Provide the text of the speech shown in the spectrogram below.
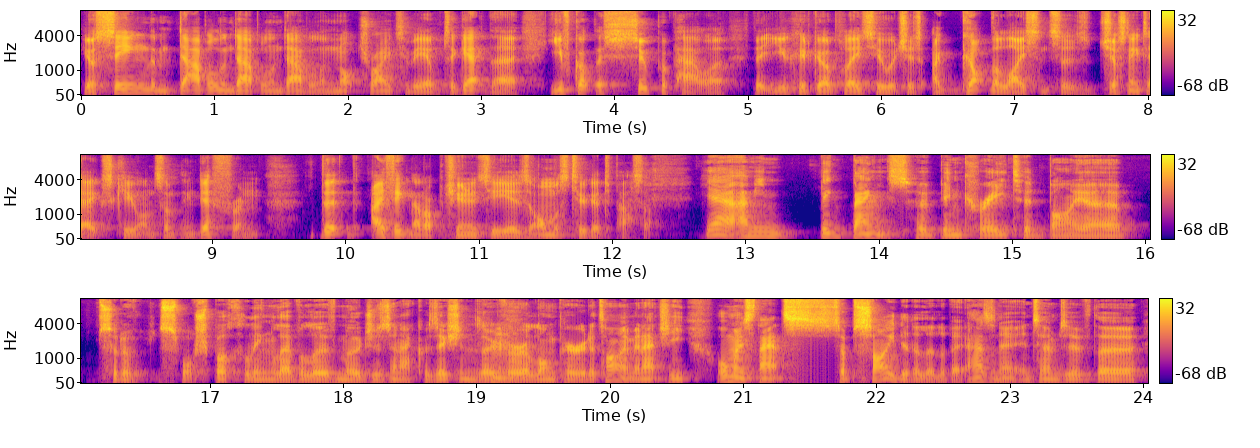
You're seeing them dabble and dabble and dabble and not try to be able to get there. You've got this superpower that you could go play to, which is, I got the licenses, just need to execute on something different. That I think that opportunity is almost too good to pass up. Yeah, I mean, big banks have been created by a sort of swashbuckling level of mergers and acquisitions over mm. a long period of time. And actually, almost that's subsided a little bit, hasn't it, in terms of the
